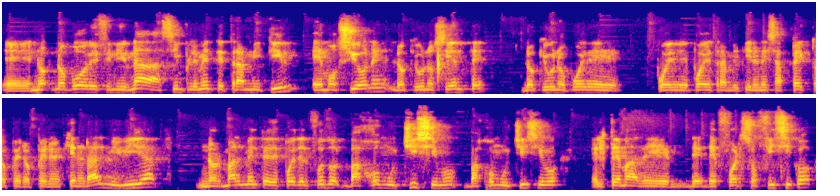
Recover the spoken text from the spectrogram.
no, no puedo definir nada, simplemente transmitir emociones, lo que uno siente lo que uno puede, puede, puede transmitir en ese aspecto, pero, pero en general mi vida normalmente después del fútbol bajó muchísimo, bajó muchísimo el tema de, esfuerzo físico,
